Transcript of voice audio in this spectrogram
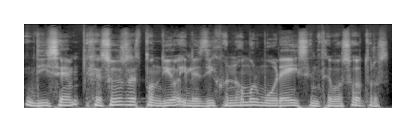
dice Jesús respondió y les dijo no murmuréis entre vosotros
